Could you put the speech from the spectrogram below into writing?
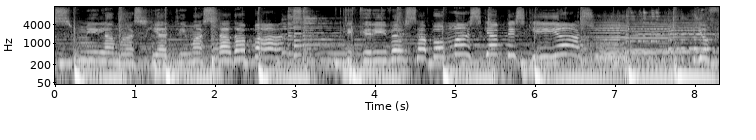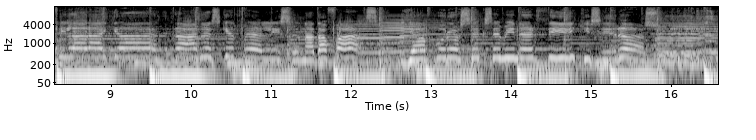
Μας, μίλα μας γιατί μας αγαπάς. Τι κρύβες από μας και απ' τη σκιά σου. Δυο φιλαράκια έκανες και θέλεις να τα φας. Για πρόσεξε μην έρθει και η σειρά σου. Μίλα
